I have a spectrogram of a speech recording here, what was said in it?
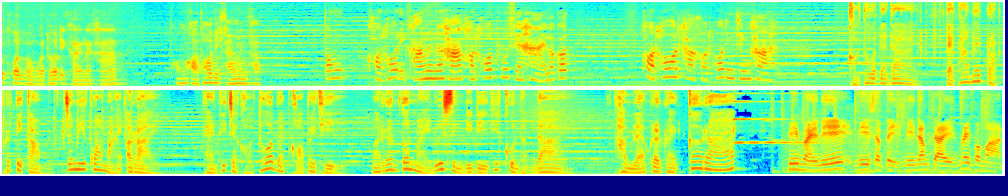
ทุกๆคนผมขอโทษอีกครั้งนะครับ ผมขอโทษอีกครั้งหนึ่งครับ ต้องขอโทษอีกครั้งหนึ่งนะคะ ขอโทษผู้เสียหายแล้วก็ขอโทษค่ะ ขอโทษจริง ๆ ค่ะ ขอโทษได้ได้ แต่ถ้าไม่ปรับพฤติกรรมจะมีความหมายอะไร แทนที่จะขอโทษแบบขอไปที มาเริ่มต้นใหม่ด้วยสิ่งดีๆ ที่คุณทำได้ทำแล้วใครๆก็รัก ปีใหม่นี้มีสติมีน้ำใจไม่ประมาท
